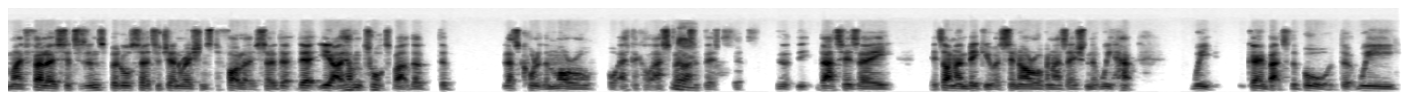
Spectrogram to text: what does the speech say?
my fellow citizens, but also to generations to follow. So that, that yeah, I haven't talked about the, the let's call it the moral or ethical aspects no. of this. That is a it's unambiguous in our organisation that we have we going back to the board that we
